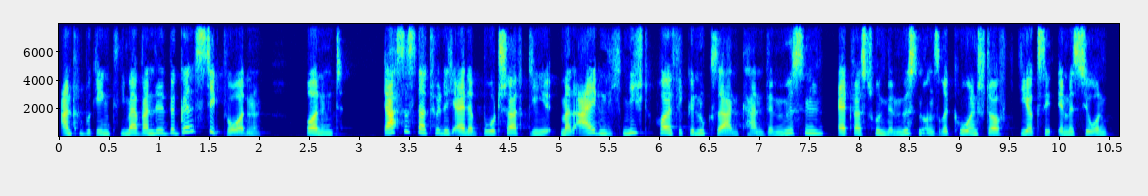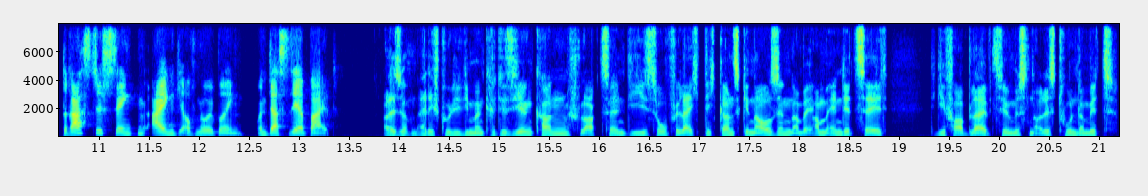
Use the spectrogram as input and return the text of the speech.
anthropogenen Klimawandel begünstigt wurden. Und das ist natürlich eine Botschaft, die man eigentlich nicht häufig genug sagen kann. Wir müssen etwas tun. Wir müssen unsere Kohlenstoffdioxidemissionen drastisch senken, eigentlich auf Null bringen. Und das sehr bald. Also eine Studie, die man kritisieren kann, Schlagzeilen, die so vielleicht nicht ganz genau sind, aber am Ende zählt, die Gefahr bleibt, wir müssen alles tun, damit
